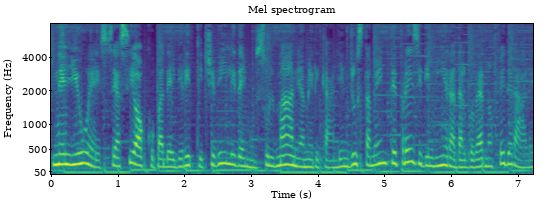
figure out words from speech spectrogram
Negli USA si occupa dei diritti civili dei musulmani americani ingiustamente presi di mira dal governo federale,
